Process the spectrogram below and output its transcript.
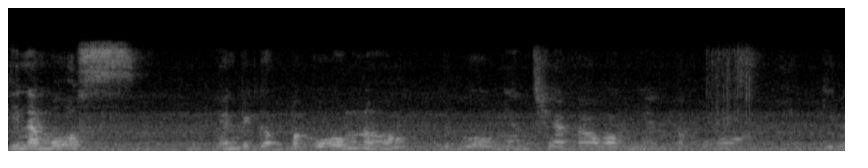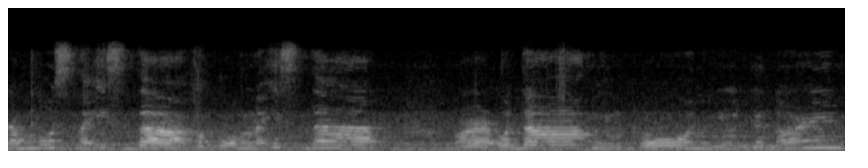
Ginamos. Yan, bagoong, no? Bagoong yan siya tawag niyan, bagoong. Ginamos na isda. Bagoong na isda. Or udang, yung pon, yun, ganon.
